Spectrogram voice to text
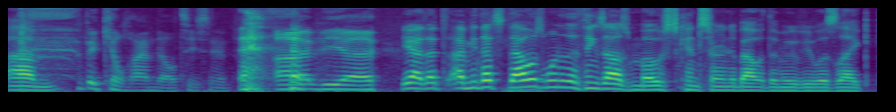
um, they killed Heimdall too soon. Uh, the uh, yeah, that's. I mean, that's that was one of the things I was most concerned about with the movie was like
